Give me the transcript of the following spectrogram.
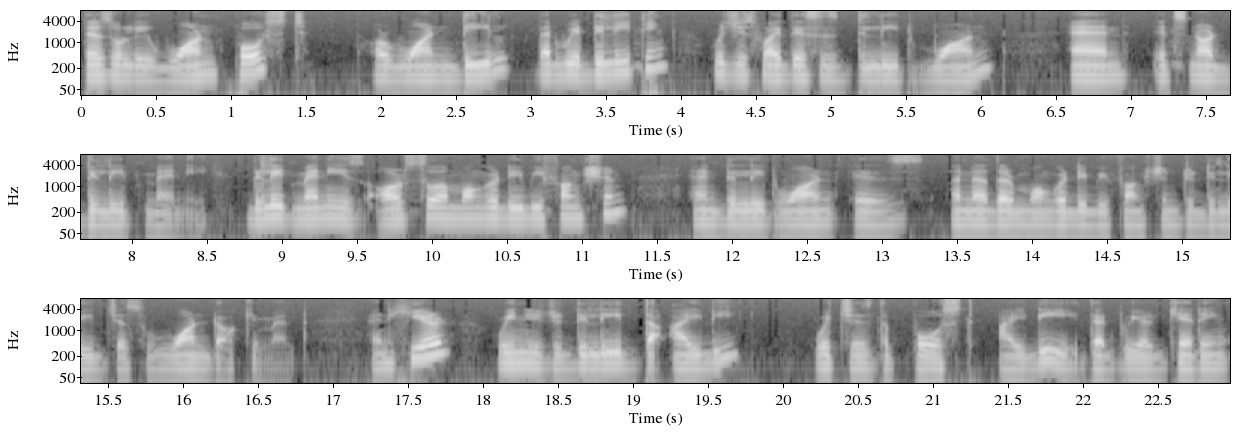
There's only one post or one deal that we're deleting, which is why this is delete one and it's not delete many. Delete many is also a MongoDB function and delete one is another MongoDB function to delete just one document and here we need to delete the ID which is the post ID that we are getting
